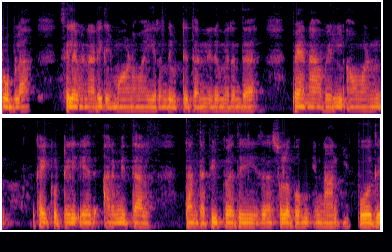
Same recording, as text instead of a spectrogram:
ருப்லா சில வினாடிகள் மௌனமாய் இருந்துவிட்டு தன்னிடம் இருந்த பேனாவில் அவன் கைக்குட்டில் ஆரம்பித்தாள். தான் தப்பிப்பது சுலபம். நான் இப்போது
